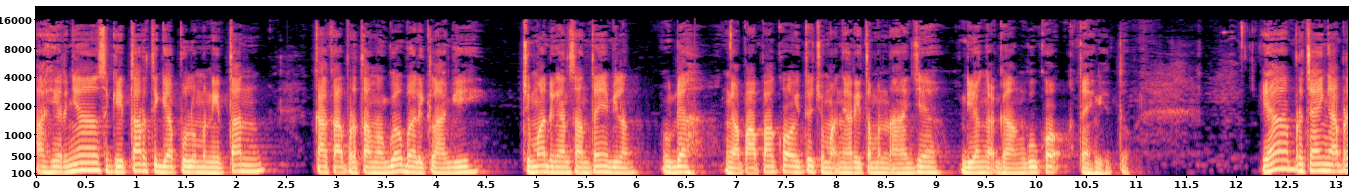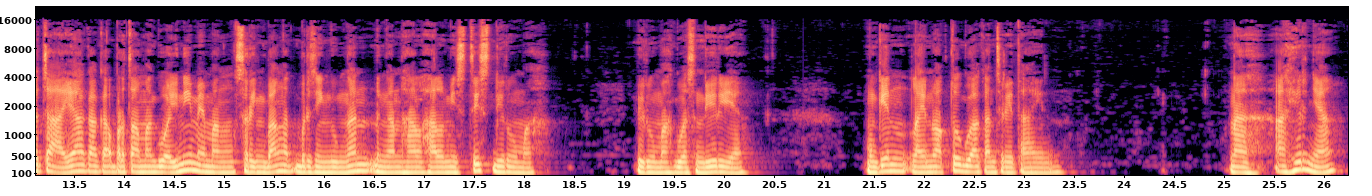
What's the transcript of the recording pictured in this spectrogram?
Akhirnya sekitar 30 menitan kakak pertama gue balik lagi. Cuma dengan santainya bilang, udah nggak apa-apa kok itu cuma nyari temen aja. Dia nggak ganggu kok, katanya gitu. Ya percaya nggak percaya kakak pertama gue ini memang sering banget bersinggungan dengan hal-hal mistis di rumah. Di rumah gue sendiri ya. Mungkin lain waktu gue akan ceritain. Nah akhirnya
